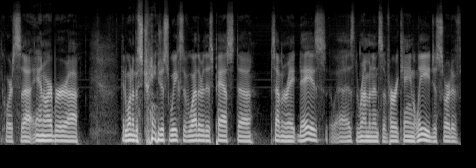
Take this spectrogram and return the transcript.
Of course, uh, Ann Arbor uh, had one of the strangest weeks of weather this past uh, seven or eight days, uh, as the remnants of Hurricane Lee just sort of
